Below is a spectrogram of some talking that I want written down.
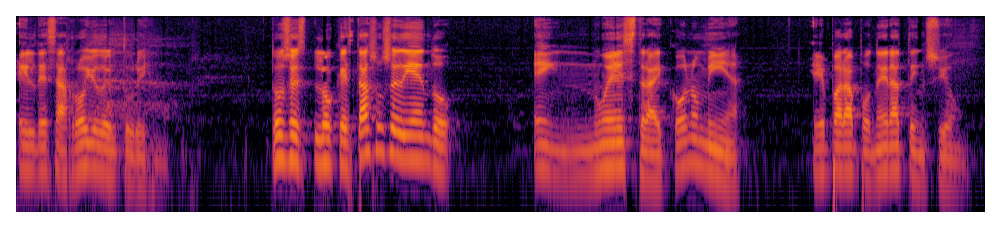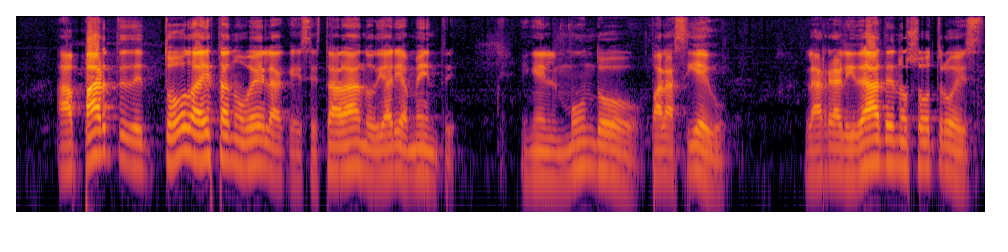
el desarrollo del turismo. Entonces, lo que está sucediendo en nuestra economía es para poner atención. Aparte de toda esta novela que se está dando diariamente en el mundo palaciego, la realidad de nosotros es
